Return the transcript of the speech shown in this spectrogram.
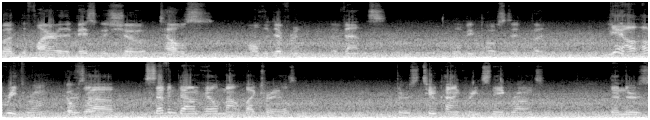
but the flyer that basically show tells all the different events will be posted. But Yeah, I'll, I'll read through them. Go There's uh, seven downhill mountain bike trails. There's two concrete snake runs. Then there's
